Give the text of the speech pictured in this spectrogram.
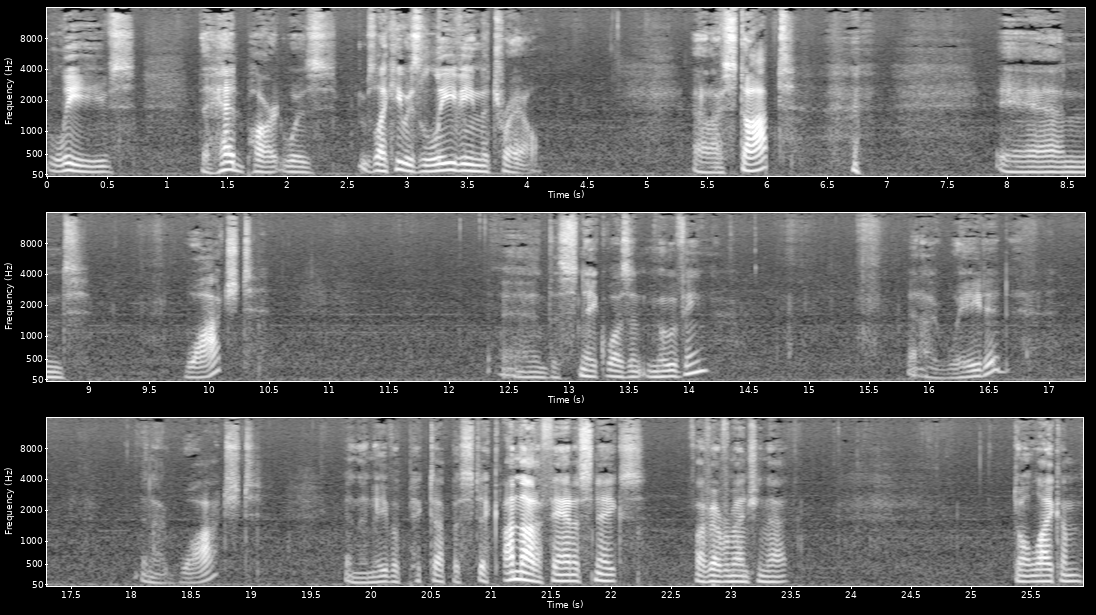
leaves. The head part was it was like he was leaving the trail. And I stopped and watched and the snake wasn't moving. And I waited and I watched, and then Ava picked up a stick. I'm not a fan of snakes, if I've ever mentioned that. Don't like them.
